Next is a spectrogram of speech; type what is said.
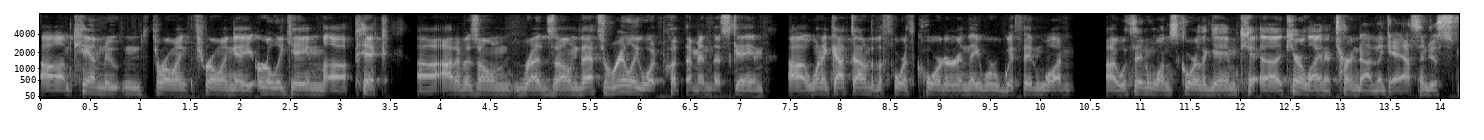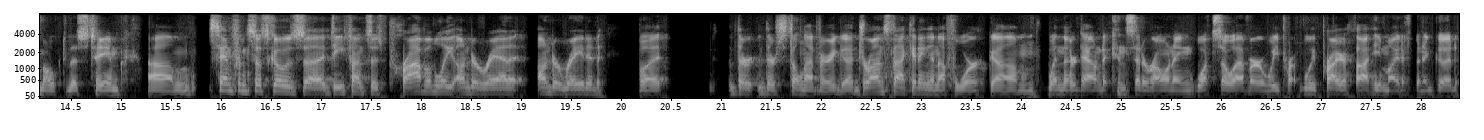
um, Cam Newton throwing throwing a early game uh, pick uh, out of his own red zone. That's really what put them in this game. Uh, when it got down to the fourth quarter and they were within one. Uh, within one score of the game, uh, Carolina turned on the gas and just smoked this team. Um, San Francisco's uh, defense is probably underrated, underrated, but they're they're still not very good. Draughn's not getting enough work um, when they're down to consider owning whatsoever. We pr- we prior thought he might have been a good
